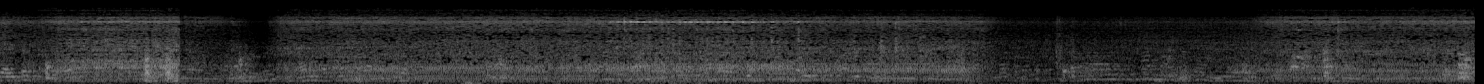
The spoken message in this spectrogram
やりたくて。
